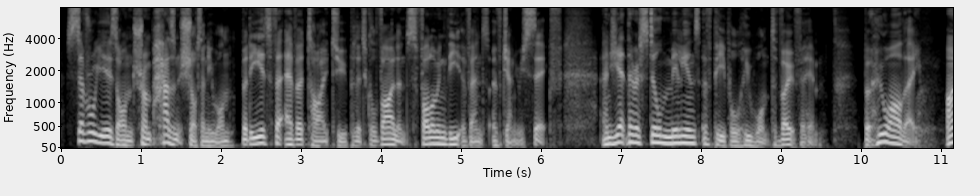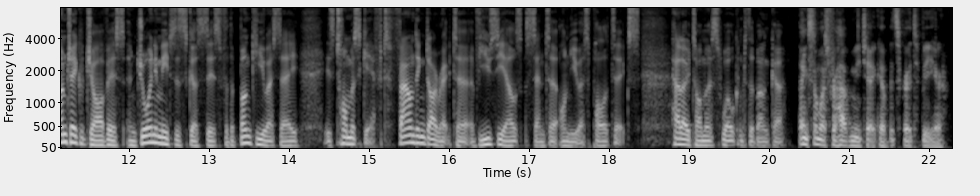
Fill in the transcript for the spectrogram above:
Several years on, Trump hasn't shot anyone, but he is forever tied to political violence following the events of January 6th. And yet there are still millions of people who want to vote for him. But who are they? I'm Jacob Jarvis, and joining me to discuss this for the Bunker USA is Thomas Gift, founding director of UCL's Center on US Politics. Hello, Thomas. Welcome to the Bunker. Thanks so much for having me, Jacob. It's great to be here.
